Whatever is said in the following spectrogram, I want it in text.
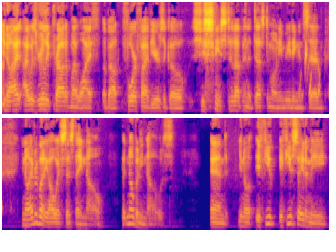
you know, I, I was really proud of my wife about four or five years ago. She, she stood up in a testimony meeting and said, You know, everybody always says they know, but nobody knows. And, you know, if you if you say to me,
